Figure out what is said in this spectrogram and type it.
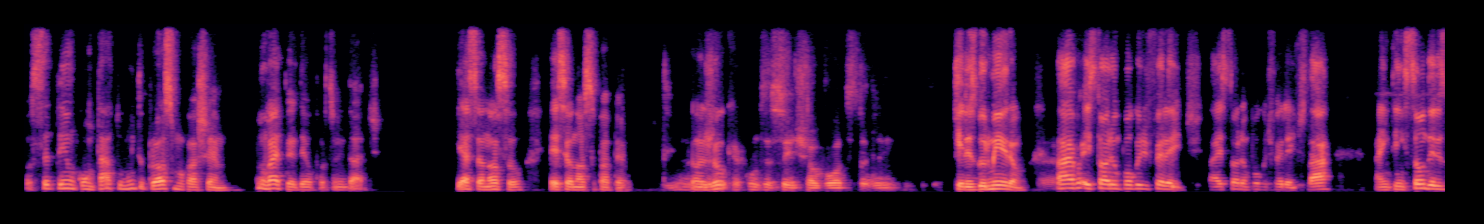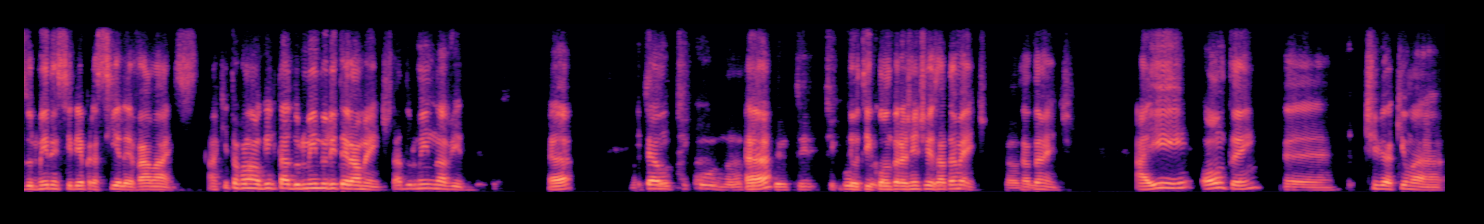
Você tem um contato muito próximo com Hashem. Não vai perder a oportunidade. E esse é o nosso, esse é o nosso papel. Então, Ju, o que aconteceu em Shavuot também? Que eles dormiram. É. a história é um pouco diferente. A história é um pouco diferente, tá? A intenção deles dormirem seria para se elevar mais. Aqui está falando alguém que está dormindo literalmente, está dormindo na vida. É? Então, tikkun, né? É? o para a gente, exatamente. Exatamente. Aí, ontem, é, tive aqui uma,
